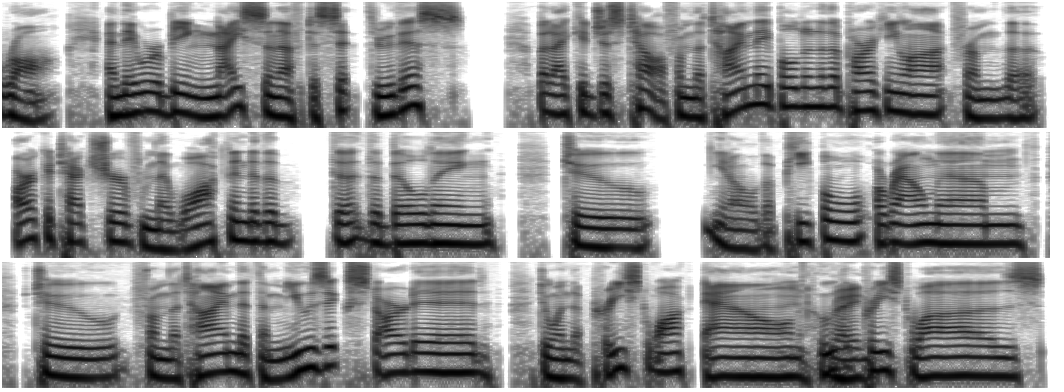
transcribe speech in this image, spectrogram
wrong. And they were being nice enough to sit through this. But I could just tell from the time they pulled into the parking lot, from the architecture, from they walked into the, the, the building to, you know, the people around them, to from the time that the music started to when the priest walked down, who the priest was,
